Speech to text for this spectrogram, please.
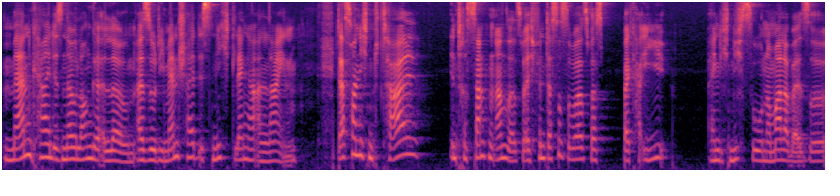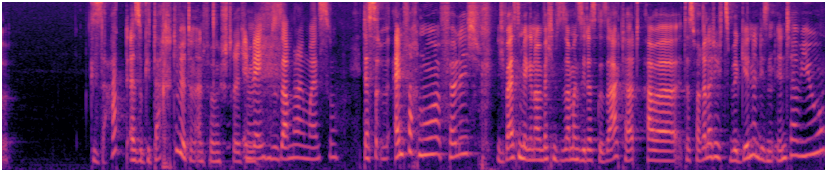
Mankind is no longer alone. Also die Menschheit ist nicht länger allein. Das fand ich einen total interessanten Ansatz, weil ich finde, das ist sowas, was bei KI eigentlich nicht so normalerweise gesagt, also gedacht wird, in Anführungsstrichen. In welchem Zusammenhang meinst du? Das einfach nur völlig, ich weiß nicht mehr genau, in welchem Zusammenhang sie das gesagt hat, aber das war relativ zu Beginn in diesem Interview,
